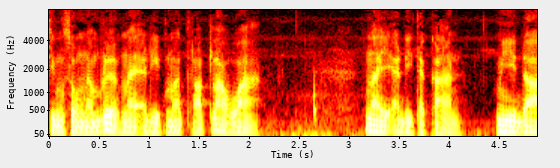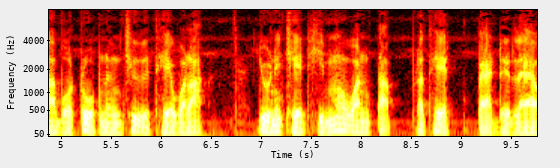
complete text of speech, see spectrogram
จึงทรงนำเรื่องในอดีตมาตรัสเล่าว่า ในอดีตการมีดาบทรูปหนึ่งชื่อเทวละ อยู่ในเขตหิมวันตับประเทศ 8 เดือนแล้ว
